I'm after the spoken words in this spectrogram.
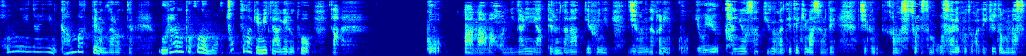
本人なりに頑張ってるんだろうって、裏のところもちょっとだけ見てあげると、あ、こ、あまあまあ本人なりにやってるんだなっていうふうに自分の中にこう余裕、寛容さっていうのが出てきますので自分の中のストレスも抑えることができると思います。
